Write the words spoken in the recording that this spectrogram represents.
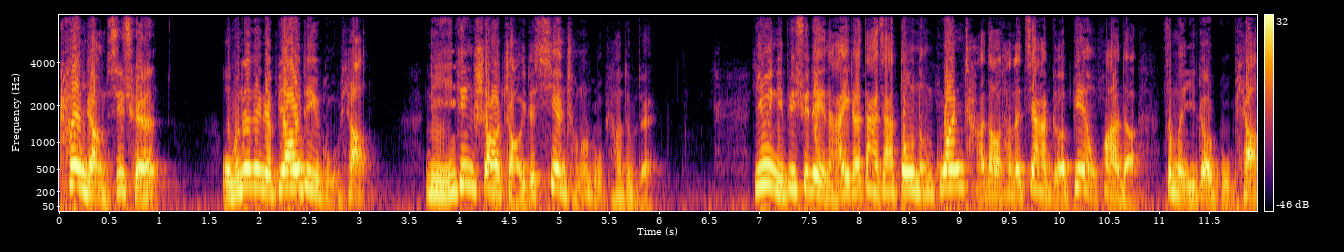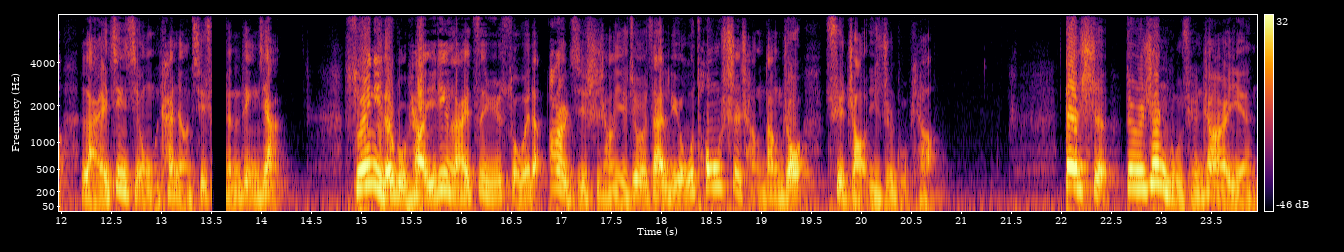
看涨期权，我们的那个标的股票，你一定是要找一个现成的股票，对不对？因为你必须得拿一个大家都能观察到它的价格变化的这么一个股票来进行我们看涨期权的定价，所以你的股票一定来自于所谓的二级市场，也就是在流通市场当中去找一只股票。但是对于认股权证而言，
